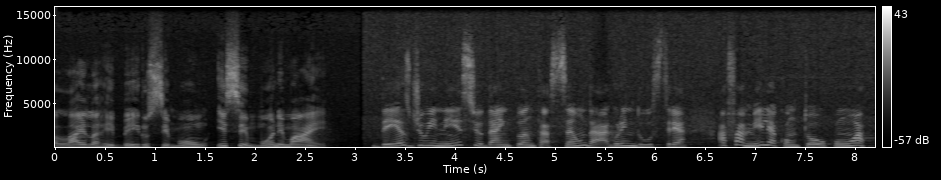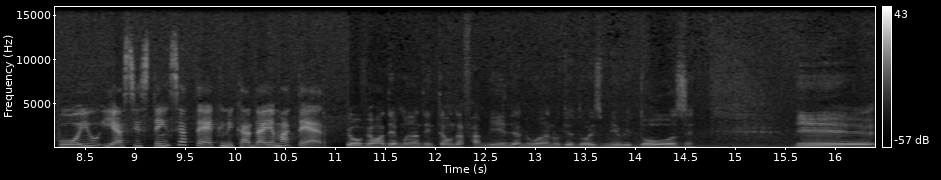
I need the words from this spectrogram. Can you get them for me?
Laila Ribeiro Simon e Simone Mai. Desde o início da implantação da agroindústria, a família contou com o apoio e assistência técnica da Emater. Houve uma demanda então da família no ano de 2012 e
